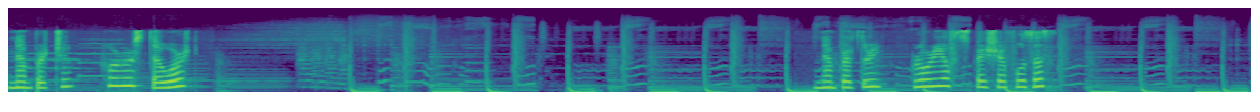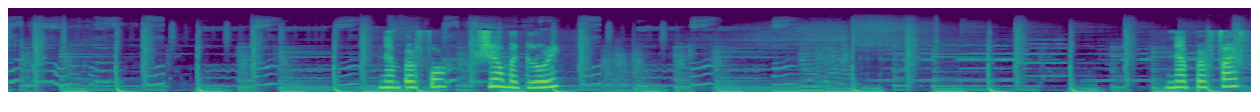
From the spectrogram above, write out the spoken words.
Number 2 Who Rules the World? Number 3 Glory of Special Forces. Number 4 Show My Glory. Number 5.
